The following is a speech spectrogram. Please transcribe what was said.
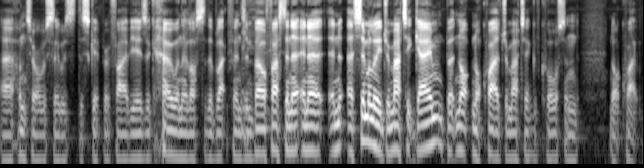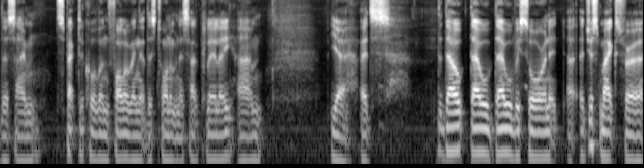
uh, Hunter obviously was the skipper five years ago when they lost to the Black Ferns in Belfast in a, in a, in a similarly dramatic game, but not, not quite as dramatic, of course, and not quite the same spectacle and following that this tournament has had. Clearly, um, yeah, it's they'll they'll they will be sore, and it uh, it just makes for a,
